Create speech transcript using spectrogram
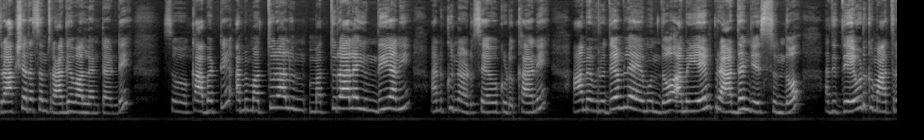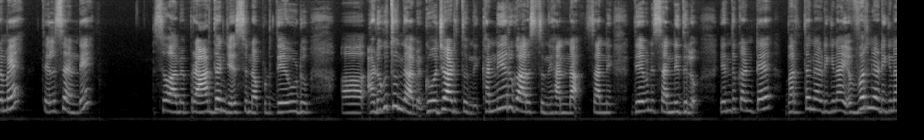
ద్రాక్ష రసం త్రాగే వాళ్ళంట అండి. సో కాబట్టి ఆమె మత్తురాలు మత్తురాలై ఉంది అని అనుకున్నాడు సేవకుడు. కానీ ఆమె హృదయంలో ఏముందో ఆమె ఏం ప్రార్థన చేస్తుందో అది దేవుడికి మాత్రమే తెలుసండి. సో ఆమె ప్రార్థన చేస్తున్నప్పుడు దేవుడు అడుగుతుంది ఆమె గోజాడుతుంది కన్నీరు గారుస్తుంది హన్న సన్ని దేవుని సన్నిధిలో. ఎందుకంటే భర్తని అడిగినా ఎవరిని అడిగినా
